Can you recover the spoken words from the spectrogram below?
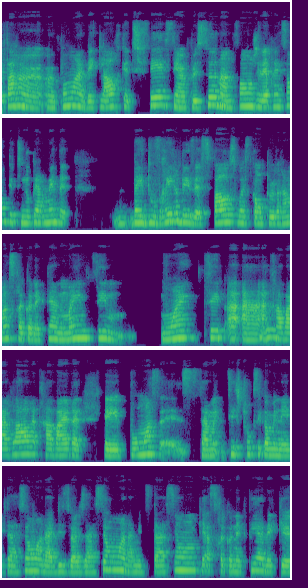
faire un, pont avec l'art que tu fais. C'est un peu ça, dans le fond. J'ai l'impression que tu nous permets ben, d'ouvrir des espaces où est-ce qu'on peut vraiment se reconnecter à nous-mêmes. Moins, à, à, travers l'art, à travers. Euh, ben, pour moi, ça, je trouve que c'est comme une invitation à la visualisation, à la méditation, puis à se reconnecter avec euh,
